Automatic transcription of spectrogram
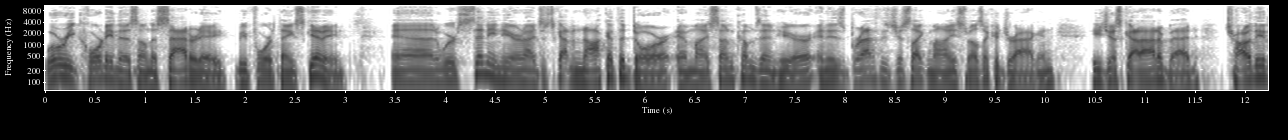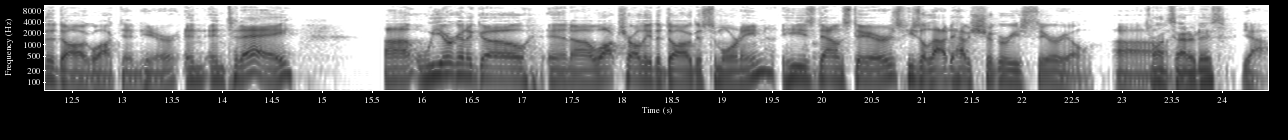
We're recording this on the Saturday before Thanksgiving. And we're sitting here, and I just got a knock at the door, and my son comes in here, and his breath is just like mine. He smells like a dragon. He just got out of bed. Charlie the dog walked in here, and and today, uh, we are going to go and uh, walk Charlie the dog this morning. He's downstairs. He's allowed to have sugary cereal. Uh, on Saturdays. yeah.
